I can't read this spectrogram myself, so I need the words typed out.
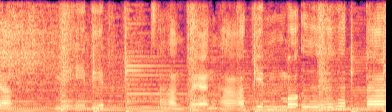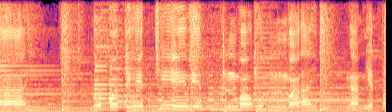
ยังมีดินสร้างแปลงหากินบ่อืดตายรถบ่ติดชีวิตบ่วุ่นวายงานเย็ดไป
